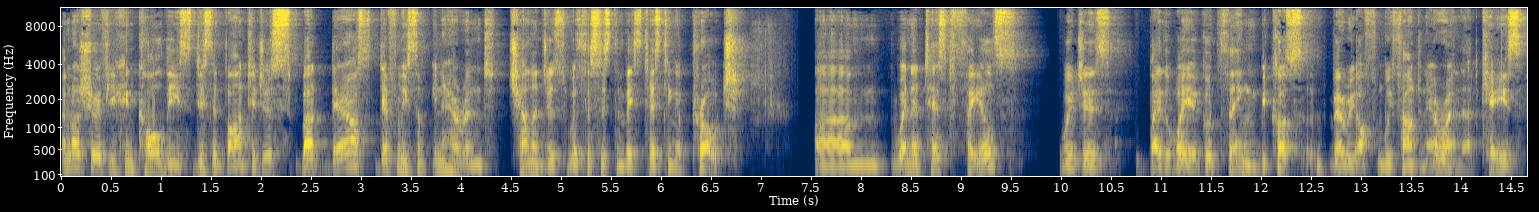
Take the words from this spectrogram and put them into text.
I'm not sure if you can call these disadvantages, but there are definitely some inherent challenges with the system based testing approach. Um, when a test fails, which is, by the way, a good thing because very often we found an error in that case,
